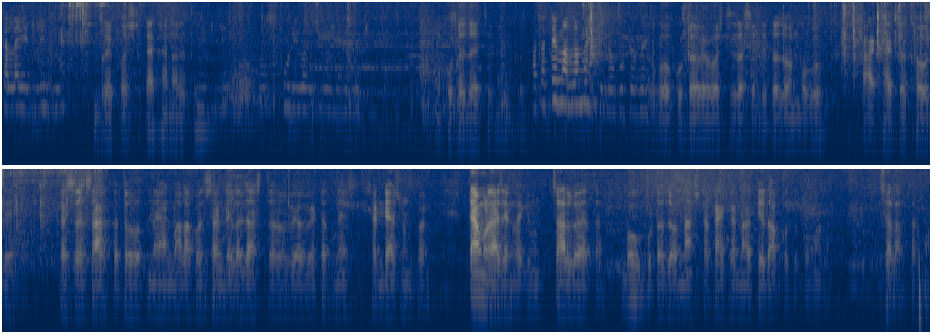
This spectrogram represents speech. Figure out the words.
त्याला इडली देऊ ब्रेकफास्ट काय खाणार आहे तू? कुठं जायचं नेमकं? आता ते मला माहिती बघू कुठं व्यवस्थित असेल तिथं जाऊन बघू. काय खायचं खाऊ दे. कसं सारखं तर होत नाही आणि मला पण संडेला जास्त वेळ भेटत नाही संडे असून पण. त्यामुळे अजनला घेऊन चाललो आहे आता. बघू कुठं जाऊन नाश्ता काय करणार ते दाखवतो तुम्हाला. चला तर मग.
